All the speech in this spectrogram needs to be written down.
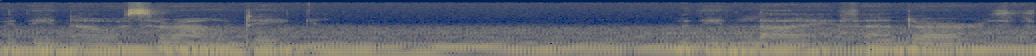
within our surrounding, within life and earth.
